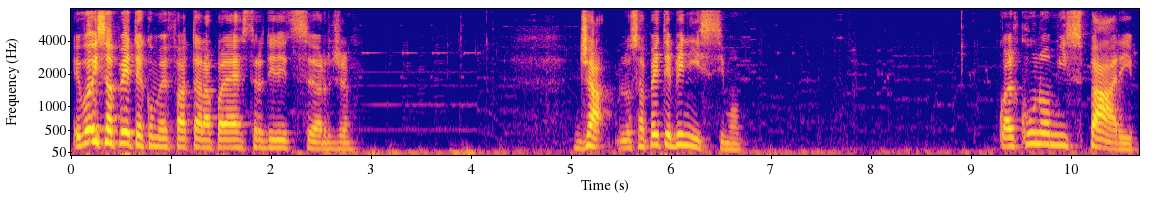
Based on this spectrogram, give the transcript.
E voi sapete com'è fatta la palestra di Lead Surge. Già, lo sapete benissimo. Qualcuno mi spari.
